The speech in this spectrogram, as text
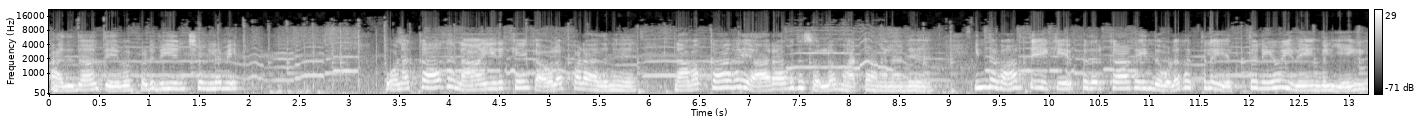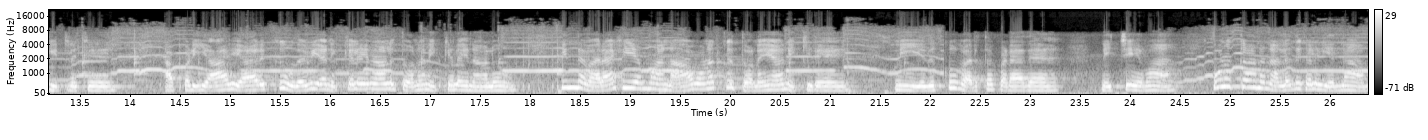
அதுதான் தேவைப்படுது என் செல்லமே உனக்காக நான் இருக்கேன் கவலைப்படாதுன்னு நமக்காக யாராவது சொல்ல மாட்டாங்களான்னு இந்த வார்த்தையை கேட்பதற்காக இந்த உலகத்தில் எத்தனையோ இதயங்கள் ஏங்கிக்கிட்டு இருக்கு அப்படி யார் யாருக்கு உதவியாக நிற்கலைனாலும் துணை நிற்கலைனாலும் இந்த வராகியம்மா நான் உனக்கு துணையாக நிற்கிறேன் நீ எதுக்கும் வருத்தப்படாத. நிச்சயமா உனக்கான நல்லதுகளை எல்லாம்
